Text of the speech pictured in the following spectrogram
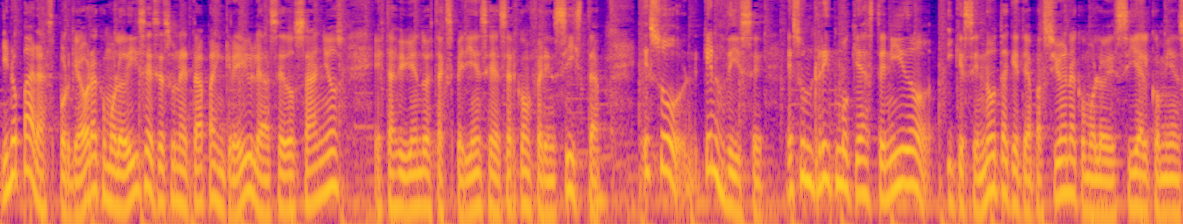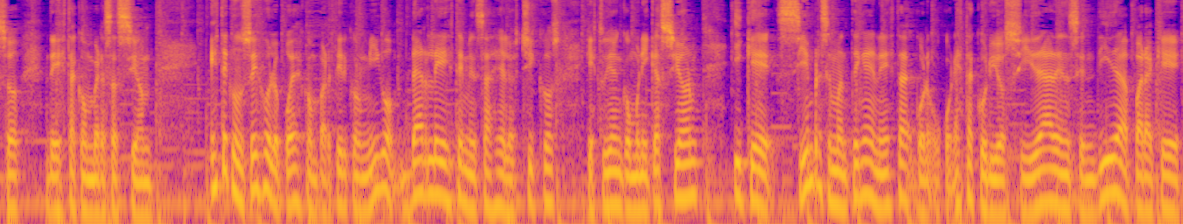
Y no paras, porque ahora como lo dices es una etapa increíble. Hace dos años estás viviendo esta experiencia de ser conferencista. ¿Eso qué nos dice? Es un ritmo que has tenido y que se nota que te apasiona, como lo decía al comienzo de esta conversación. Este consejo lo puedes compartir conmigo, darle este mensaje a los chicos que estudian comunicación y que siempre se mantengan con, esta curiosidad encendida para que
